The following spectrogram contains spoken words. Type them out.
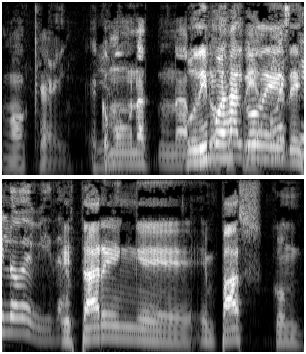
Ok. Es como una, una Budismo es filosofía. algo de, Un estilo de vida. estar en, eh, en paz con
